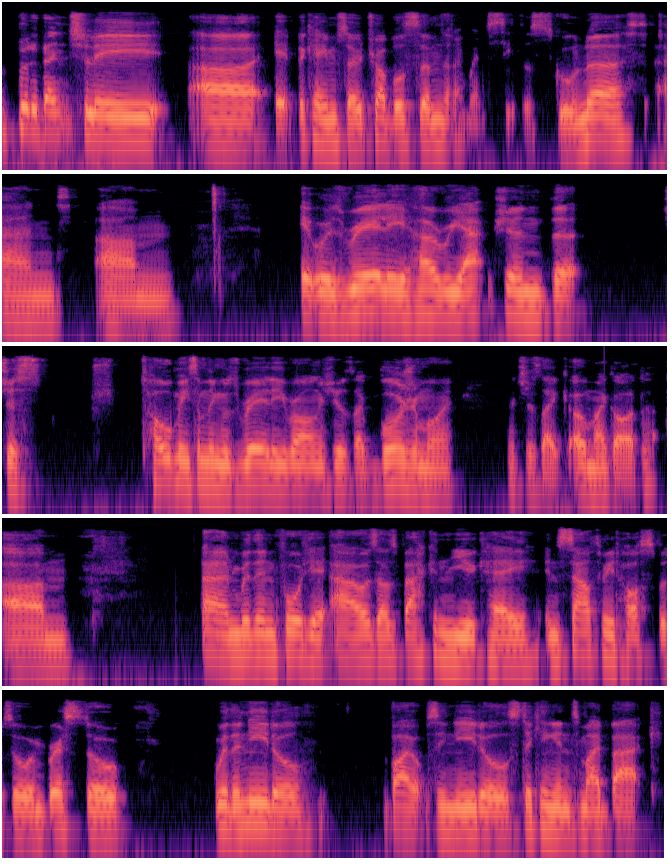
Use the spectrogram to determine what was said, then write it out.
but eventually, uh, it became so troublesome that I went to see the school nurse, and um, it was really her reaction that just told me something was really wrong. She was like, "Bozhe moi." Which is like, oh my god. Um, and within 48 hours, I was back in the UK in Southmead Hospital in Bristol with a needle, biopsy needle, sticking into my back.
